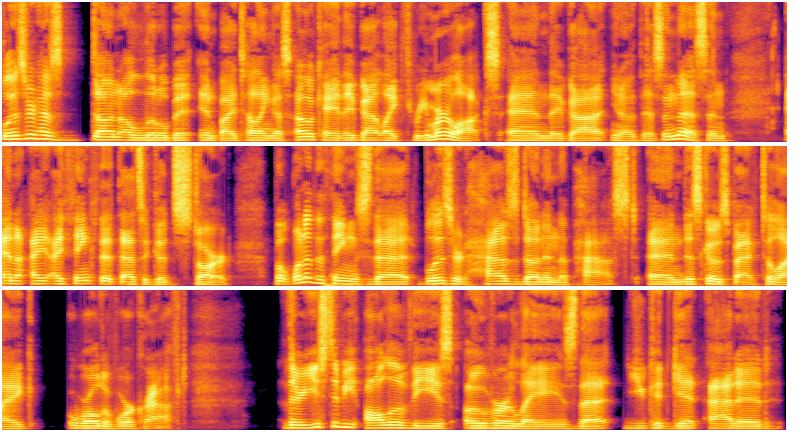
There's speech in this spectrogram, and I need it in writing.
Blizzard has done a little bit in by telling us, okay, they've got like three Murlocs and they've got you know this and this, and and I, I think that that's a good start. But one of the things that Blizzard has done in the past, and this goes back to like World of Warcraft, there used to be all of these overlays that you could get added,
